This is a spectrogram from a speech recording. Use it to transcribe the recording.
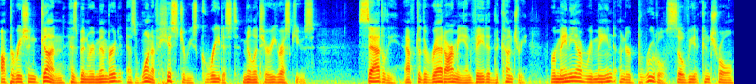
Operation Gunn has been remembered as one of history's greatest military rescues. Sadly, after the Red Army invaded the country, Romania remained under brutal Soviet control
